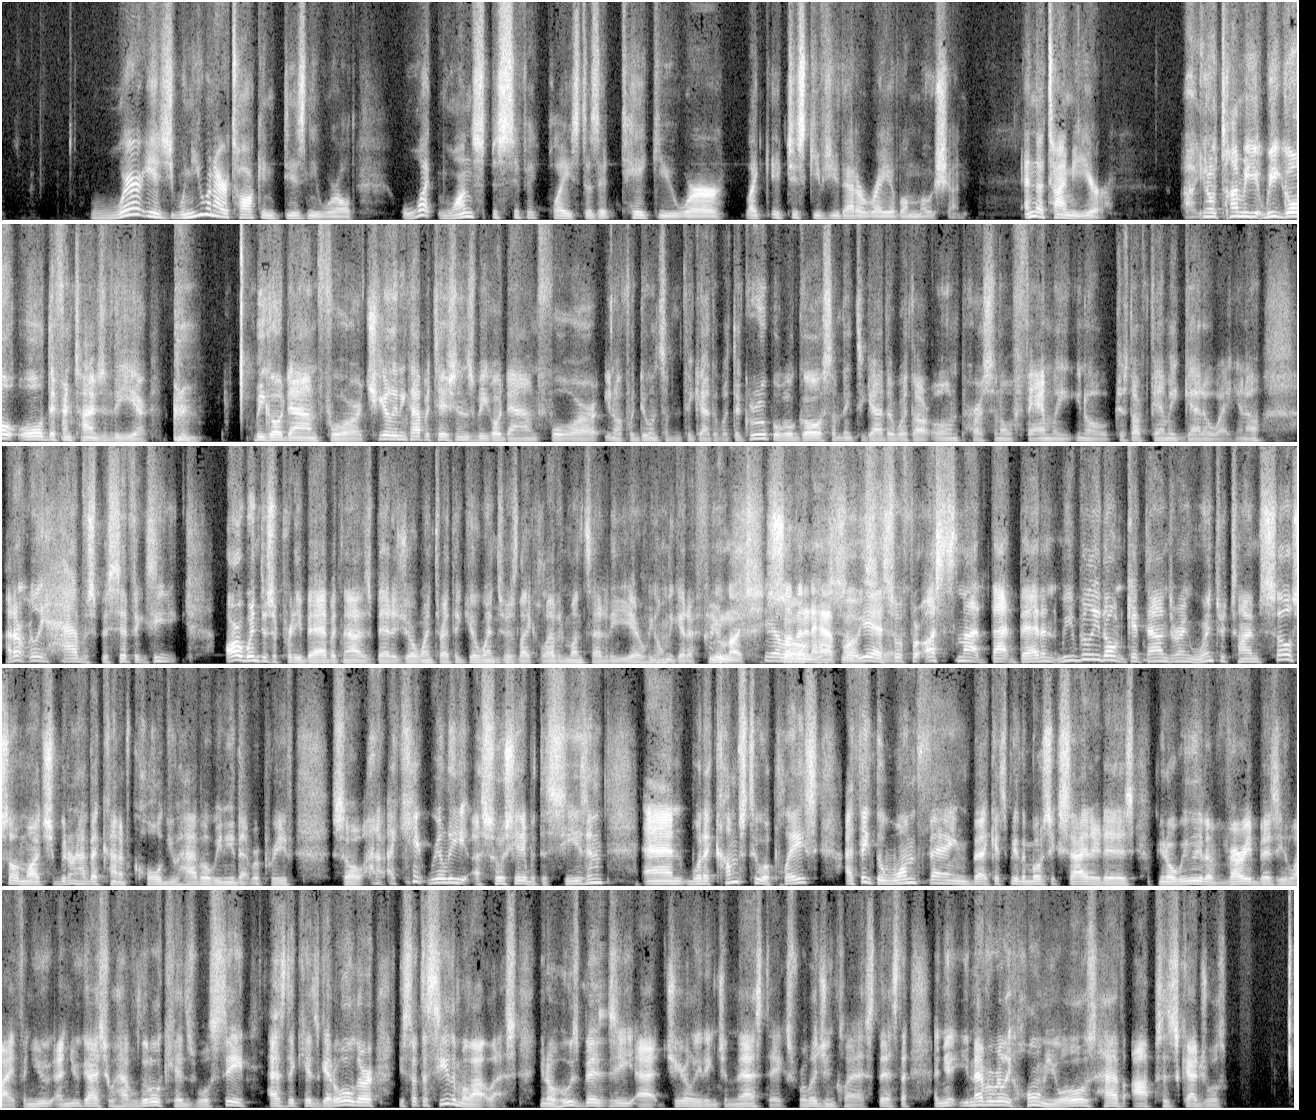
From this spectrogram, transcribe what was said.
where is, when you and I are talking Disney World, what one specific place does it take you where like it just gives you that array of emotion? And the time of year. Uh, you know time of year we go all different times of the year. We go down for cheerleading competitions. We go down for you know if we're doing something together with the group or we'll go something together with our own personal family you know just our family getaway you know? I don't really have a specific see our winters are pretty bad, but not as bad as your winter. I think your winter mm-hmm. is like 11 months out of the year. We only get a few. Pretty much. Yeah, so, 11 and a half so, months. Yeah, yeah, so for us, it's not that bad. And we really don't get down during winter time so, so much. We don't have that kind of cold you have, or we need that reprieve. So I, I can't really associate it with the season. And when it comes to a place, I think the one thing that gets me the most excited is, you know, we lead a very busy life. And you, and you guys who have little kids will see as the kids get older, you start to see them a lot less. You know, who's busy at cheerleading, gymnastics, religion class, this, that, and you, you're never really home. You always have opposite schedules.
